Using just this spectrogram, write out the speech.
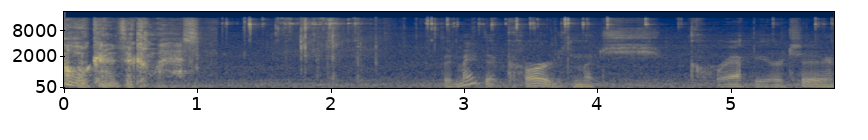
All kinds of class. They made the cards much crappier too.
